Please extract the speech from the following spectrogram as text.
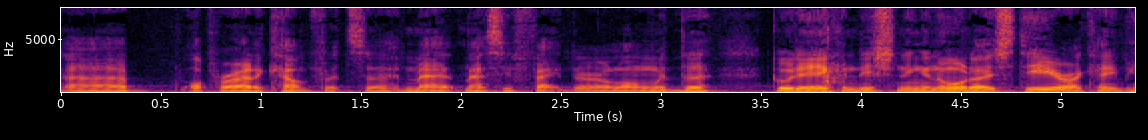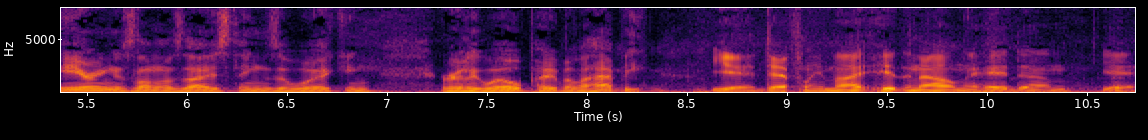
uh, operator comfort's a ma- massive factor, along with the good air conditioning and auto steer. I keep hearing as long as those things are working really well, people are happy. Yeah, definitely, mate. Hit the nail on the head. Um, yeah,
